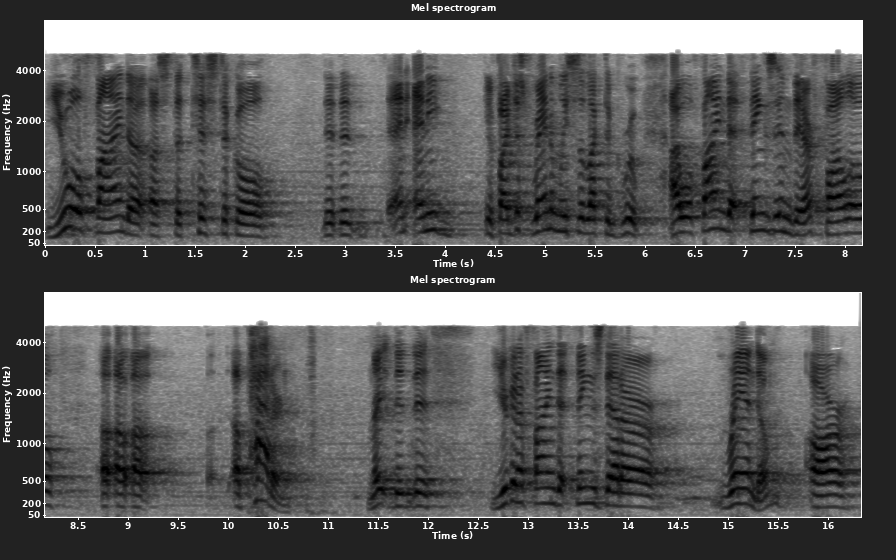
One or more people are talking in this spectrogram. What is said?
you will find a, a statistical, any, if I just randomly select a group, I will find that things in there follow a, a, a pattern. Right? The, the, you're going to find that things that are random are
